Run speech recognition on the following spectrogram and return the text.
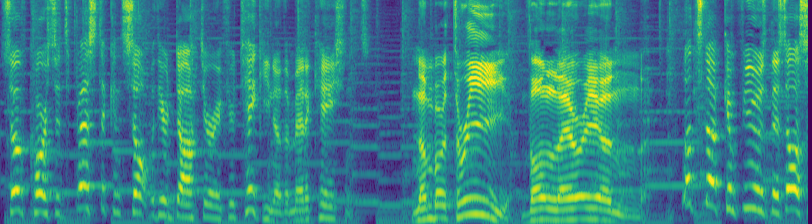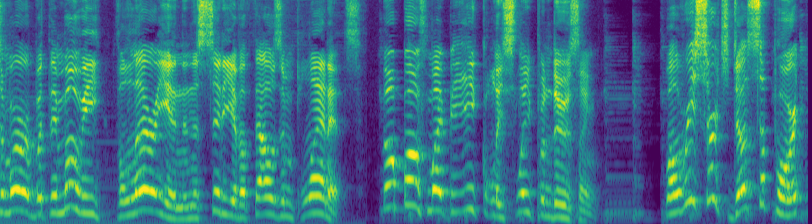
So, of course, it's best to consult with your doctor if you're taking other medications. Number 3 Valerian. Let's not confuse this awesome herb with the movie Valerian and the City of a Thousand Planets, though both might be equally sleep inducing. While research does support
